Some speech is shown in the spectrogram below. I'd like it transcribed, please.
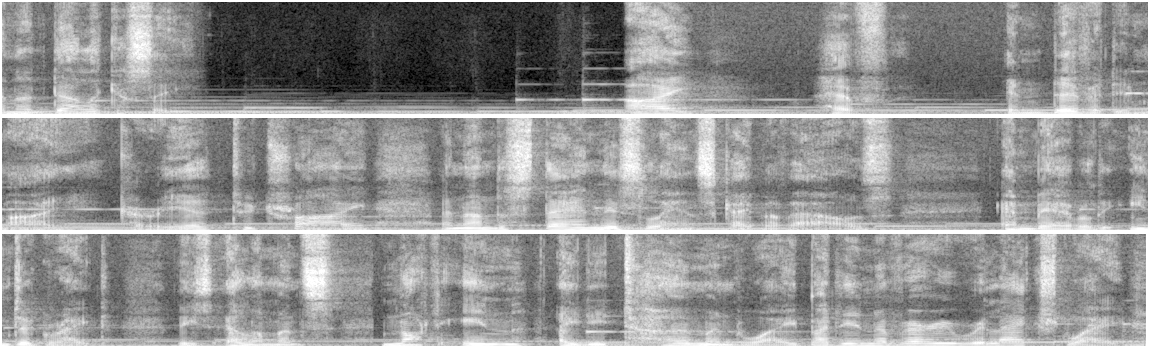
and a delicacy. I have endeavoured in my career to try and understand this landscape of ours and be able to integrate these elements, not in a determined way, but in a very relaxed way.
